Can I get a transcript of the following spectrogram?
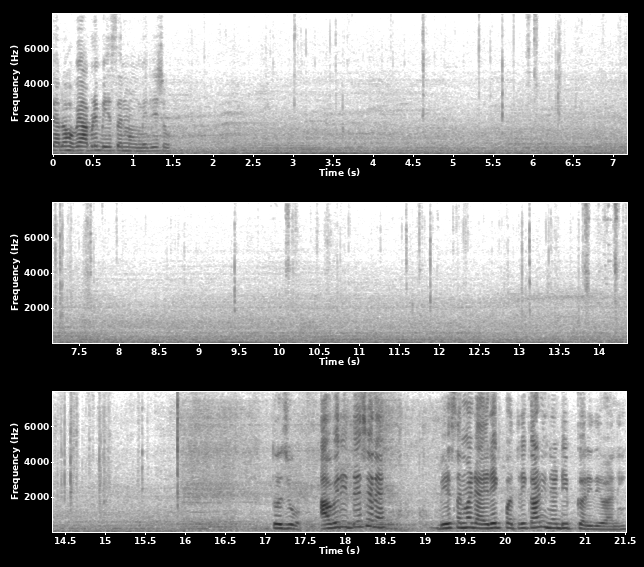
ચાલો, હવે આપણે બેસનમાં ઉમેરીશું. તો જુઓ, આવી રીતે છે ને, બેસનમાં ડાયરેક્ટ પતરી કાઢીને ડીપ કરી દેવાની.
